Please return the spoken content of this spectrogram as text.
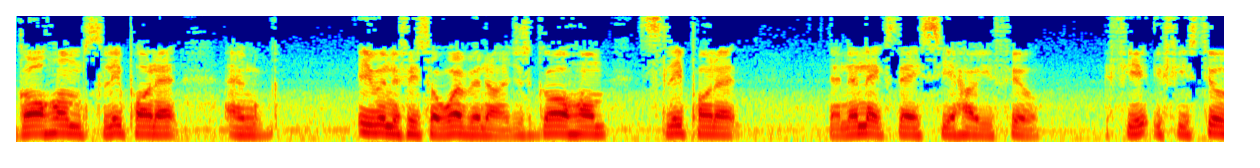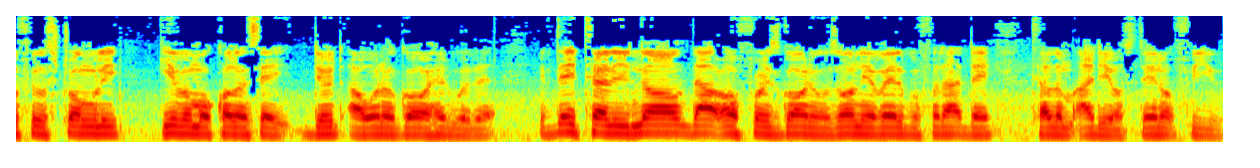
Go home, sleep on it, and even if it's a webinar, just go home, sleep on it, then the next day see how you feel. If you if you still feel strongly, give them a call and say, dude, I want to go ahead with it. If they tell you, no, that offer is gone, it was only available for that day, tell them adios. They're not for you.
